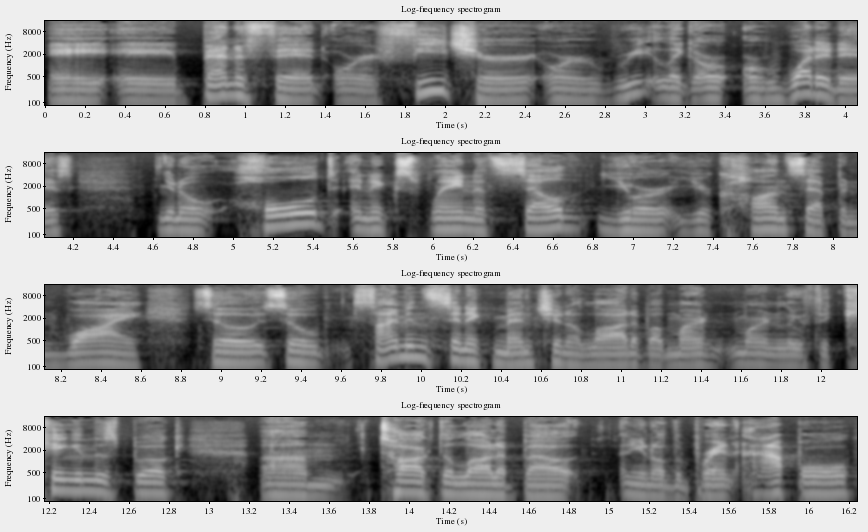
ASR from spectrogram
a a benefit or a feature or re, like or, or what it is you know hold and explain and sell your your concept and why so so simon sinek mentioned a lot about martin, luther king in this book um, talked a lot about you know the brand apple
